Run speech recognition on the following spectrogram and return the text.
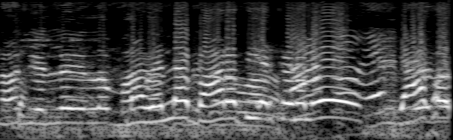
ನಾನು ಎಲ್ಲೇ ಇಲ್ಲ ನಾವೆಲ್ಲ ಭಾರತೀಯರ ಕಣಲು ಯಾಕೆ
